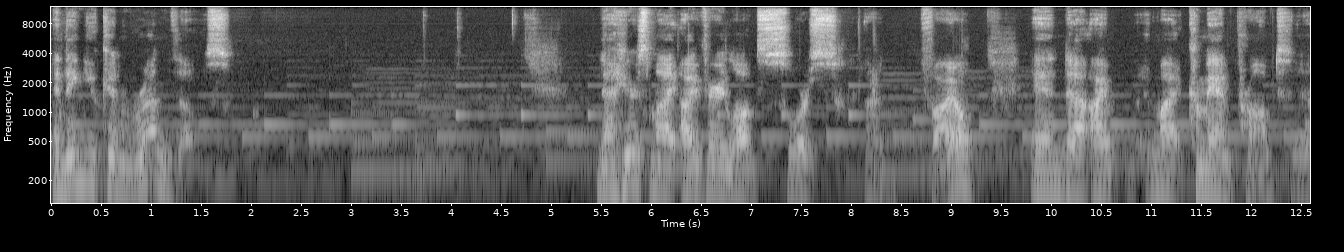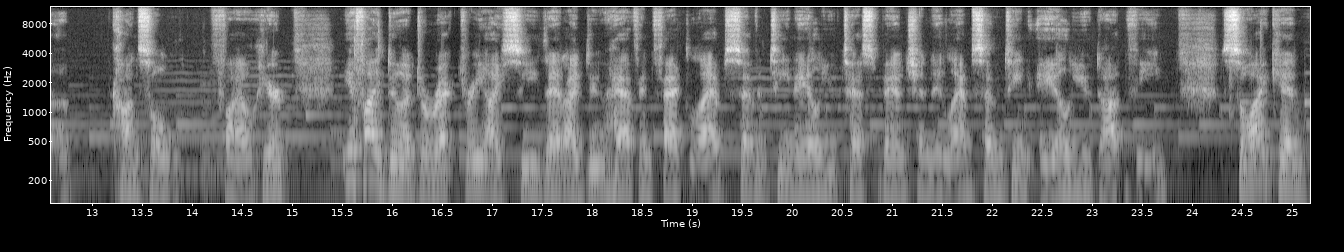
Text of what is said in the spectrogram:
And then you can run those. Now here's my iVerilog source uh, file and uh, I'm my command prompt uh, console file here. If I do a directory, I see that I do have, in fact, lab 17 ALU test bench and the lab 17 ALU.v. So I can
